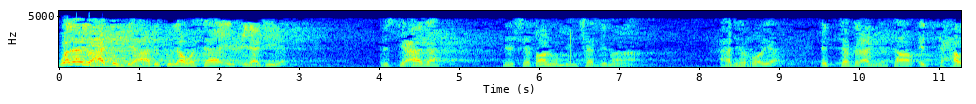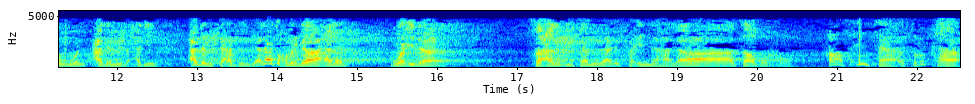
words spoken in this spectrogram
ولا يحدث بها. هذه كلها وسائل علاجية. الاستعاذة من الشيطان ومن شر ما هذه الرؤيا التفل عن اليسار التحول عدم الحديث. عدم التحدث بها لا تخبر بها أحدا. وإذا فعل الإنسان ذلك فإنها لا تضره. خلاص انتهى. اتركها.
